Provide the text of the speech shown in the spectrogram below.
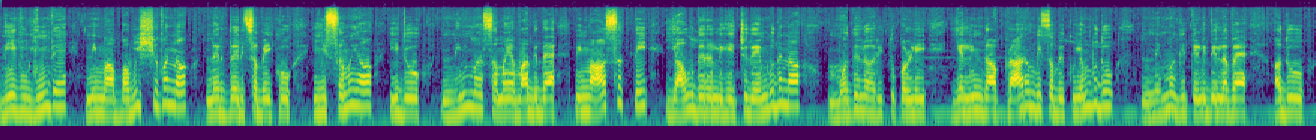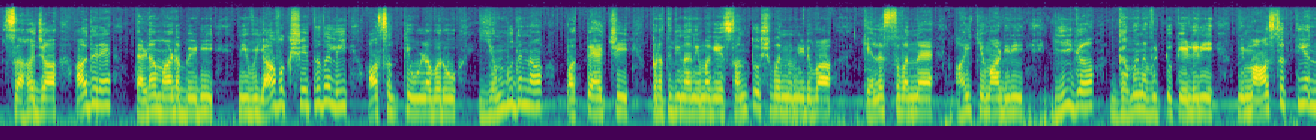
ನೀವು ಹಿಂದೆ ನಿಮ್ಮ ಭವಿಷ್ಯವನ್ನ ನಿರ್ಧರಿಸಬೇಕು. ಈ ಸಮಯ ಇದು ನಿಮ್ಮ ಸಮಯವಾಗಿದೆ. ನಿಮ್ಮ ಆಸಕ್ತಿ ಯಾವುದರಲ್ಲಿ ಹೆಚ್ಚಿದೆ ಎಂಬುದನ್ನು ಮೊದಲು ಅರಿತುಕೊಳ್ಳಿ. ಎಲ್ಲಿಂದ ಪ್ರಾರಂಭಿಸಬೇಕು ಎಂಬುದು ನಿಮಗೆ ತಿಳಿದಿಲ್ಲವೇ. ಅದು ಸಹಜ, ಆದರೆ ತಡ ಮಾಡಬೇಡಿ. ನೀವು ಯಾವ ಕ್ಷೇತ್ರದಲ್ಲಿ ಆಸಕ್ತಿ ಉಳ್ಳವರು ಎಂಬುದನ್ನು ಪತ್ತೆ ಹಚ್ಚಿ ಪ್ರತಿದಿನ ನಿಮಗೆ ಸಂತೋಷವನ್ನು ನೀಡುವ ಕೆಲಸವನ್ನೇ ಆಯ್ಕೆ ಮಾಡಿರಿ. ಈಗ ಗಮನವಿಟ್ಟು ಕೇಳಿರಿ. ನಿಮ್ಮ ಆಸಕ್ತಿಯನ್ನ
